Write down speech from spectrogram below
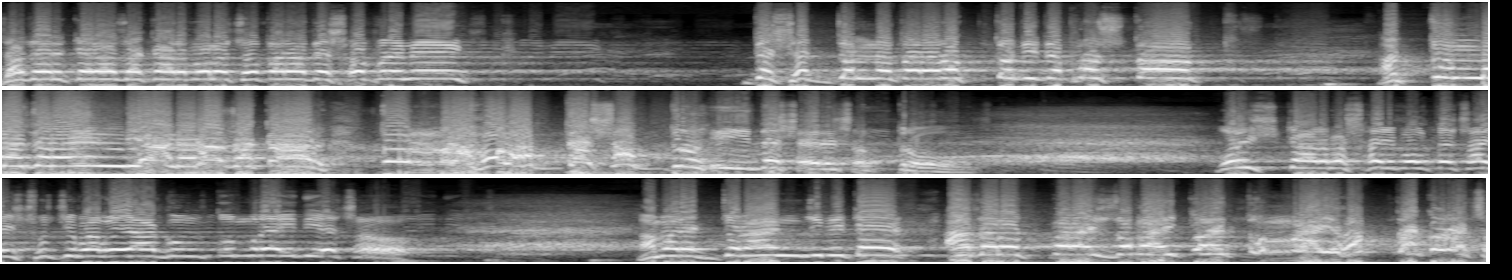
যাদেরকে রাজাকার বলেছ, তারা দেশপ্রেমিক। দেশের জন্য তারা রক্ত দিতে প্রস্তুত। আর তোমরা যারা ইন্ডিয়ান রাজাকার, তোমরা হল দেশদ্রোহী, দেশের শত্রু। পরিষ্কার ভাষায় বলতে চাই, সচিবালয়ে আগুন তোমরাই দিয়েছ। আমার একজন আইনজীবীকে আদালত পাড়ায় জবাই করে তোমরাই হত্যা করেছ।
